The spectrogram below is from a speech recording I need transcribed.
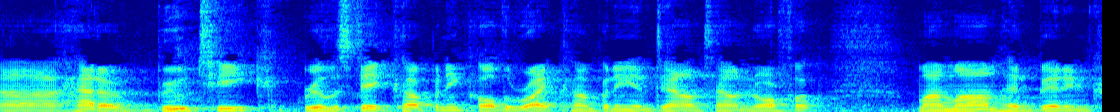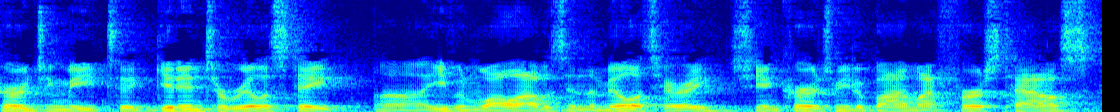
uh, had a boutique real estate company called the Wright Company in downtown Norfolk. My mom had been encouraging me to get into real estate uh, even while I was in the military. She encouraged me to buy my first house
